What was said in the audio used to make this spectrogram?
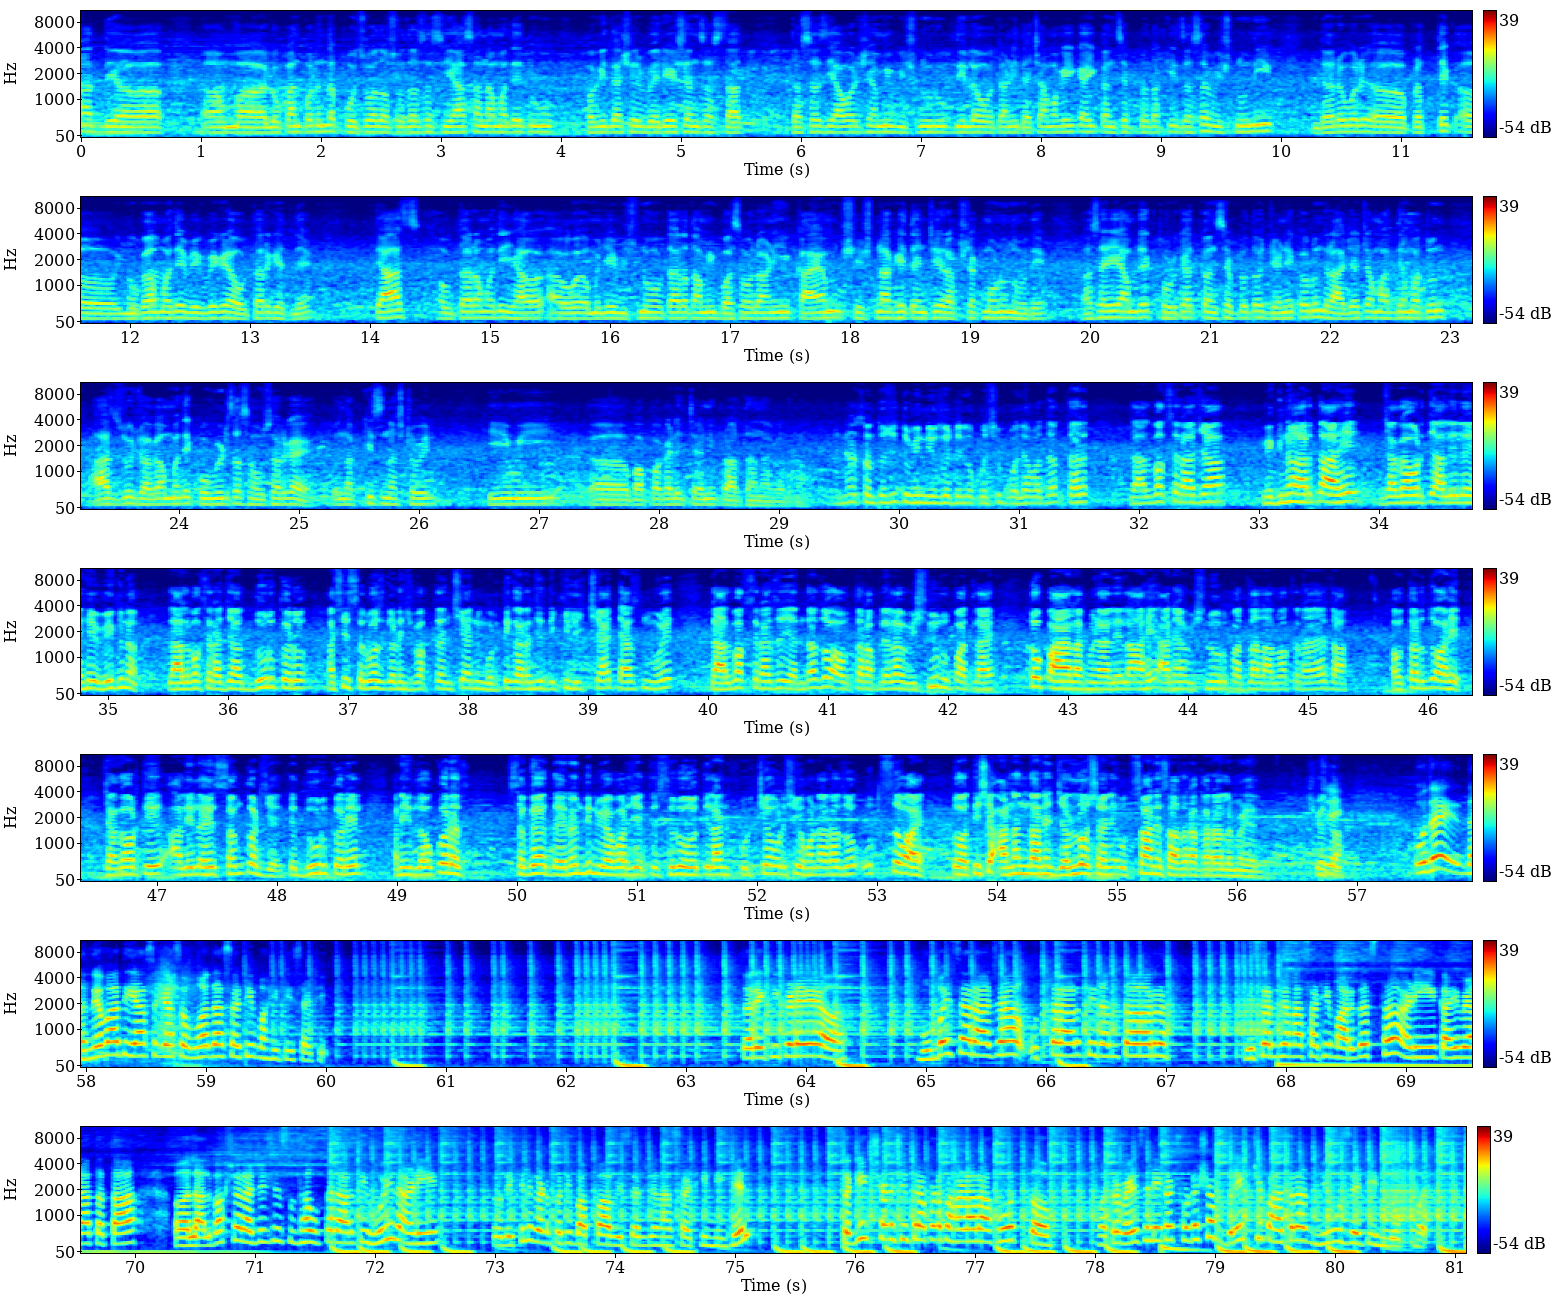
लोकांपर्यंत पोचवत असतो. जसं सिंहासनामध्ये तू बघितलं असेल व्हेरिएशन्स असतात. तसंच यावर्षी आम्ही विष्णू रूप दिलं होतं आणि त्याच्यामागेही काही कन्सेप्ट होता की जसं विष्णूनी दरवर प्रत्येक युगामध्ये वेगवेगळे अवतार घेतले त्याच अवतारामध्ये ह्या म्हणजे विष्णू अवतारात आम्ही बसवलं आणि कायम शेषनाग हे त्यांचे रक्षक म्हणून होते. असं हे आमचं एक थोडक्यात कन्सेप्ट होतं जेणेकरून राजाच्या माध्यमातून आज जो जगामध्ये कोविडचा संसर्ग आहे तो नक्कीच नष्ट होईल. ही मी बाप्पाकडे चरणी प्रार्थना करतो. धन्यवाद संतोषी तुम्ही न्यूज एटीन लोकांशी बोलल्याबद्दल. तर लालबागचा राजा विघ्नहर्ता आहे. जगावरती आलेले हे विघ्न लालबागचा राजा दूर करो अशी सर्वच गणेश भक्तांची आणि मूर्तिकारांची देखील इच्छा आहे. त्याचमुळे लालबागचा राजा यंदा जो अवतार आपल्याला विष्णू रूपातला आहे तो पाहायला मिळालेला आहे आणि हा विष्णू रूपातला लालबागचा राजाचा अवतार जो आहे जगावरती आलेलं हे संकट जे ते दूर करेल आणि लवकरच सगळं दैनंदिन व्यवहार जे ते सुरू होतील आणि पुढच्या वर्षी होणारा जो उत्सव आहे तो अतिशय आनंदाने जल्लोषाने उत्साहाने साजरा करायला मिळेल. श्वेता. उदय धन्यवाद या सगळ्या संवादासाठी माहितीसाठी. तर एकीकडे मुंबईचा राजा उत्तरारतीनंतर विसर्जनासाठी मार्गस्थ आणि काही वेळात आता लालबागच्या राजाची सुद्धा उत्तर आरती होईल आणि तो देखील गणपती बाप्पा विसर्जनासाठी निघेल. सगळी क्षणचित्र आपण पाहणार आहोत. मात्र वेळ झाली एका छोट्याशा ब्रेकची पाहताना न्यूज एटीन लोकमत.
